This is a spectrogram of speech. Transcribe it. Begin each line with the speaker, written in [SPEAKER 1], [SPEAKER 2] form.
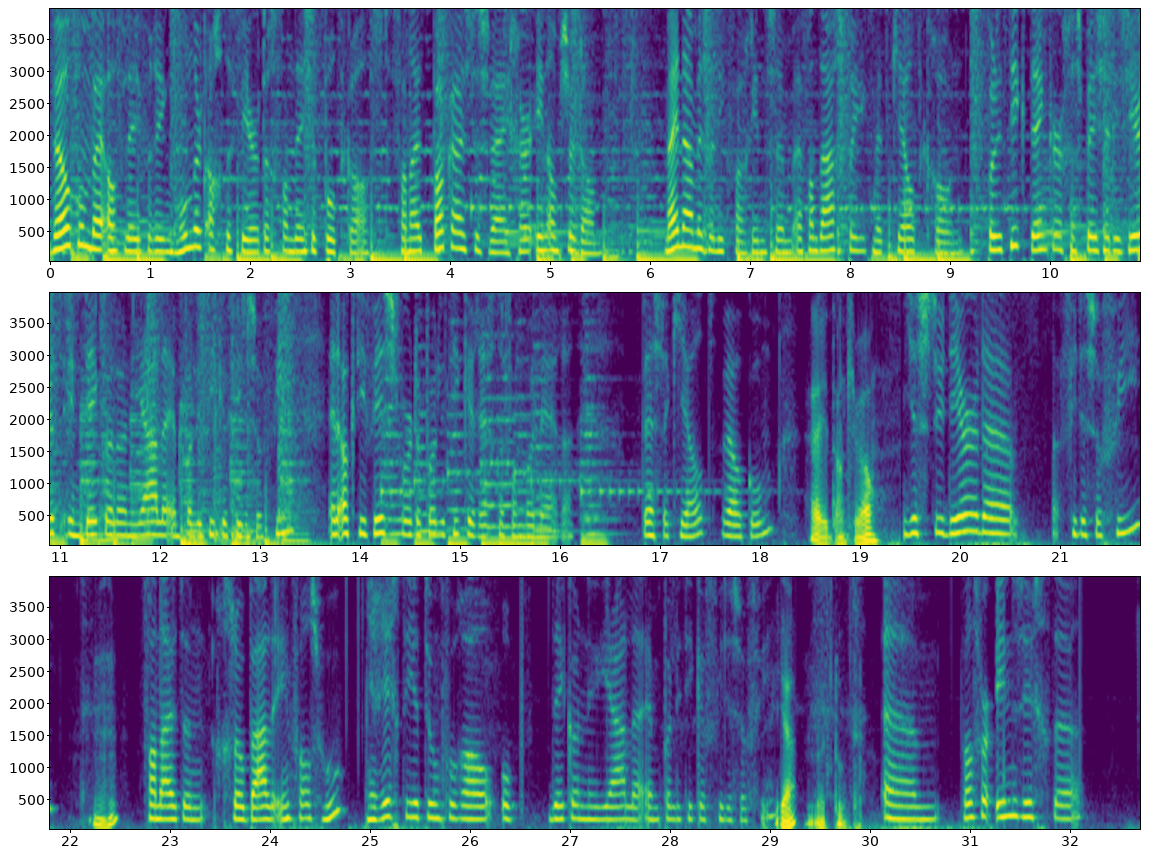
[SPEAKER 1] Welkom bij aflevering 148 van deze podcast vanuit Pakhuis de Zwijger in Amsterdam. Mijn naam is Aniek van Rinsum en vandaag spreek ik met Kjeld Kroon, politiek denker gespecialiseerd in decoloniale en politieke filosofie en activist voor de politieke rechten van Bonaire. Beste Kjeld, welkom.
[SPEAKER 2] Hey, dankjewel.
[SPEAKER 1] Je studeerde filosofie
[SPEAKER 2] Mhm.
[SPEAKER 1] vanuit een globale invalshoek. Je richtte je toen vooral op decoloniale en politieke filosofie.
[SPEAKER 2] Ja, dat klopt.
[SPEAKER 1] Ehm, wat voor inzichten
